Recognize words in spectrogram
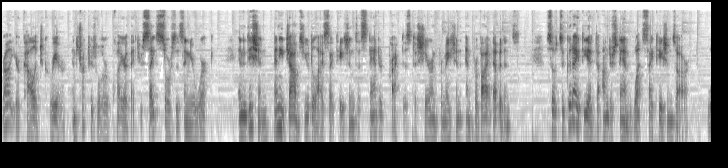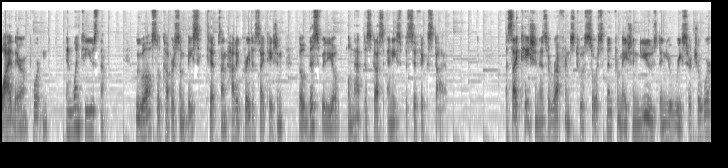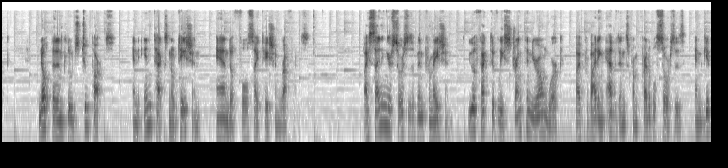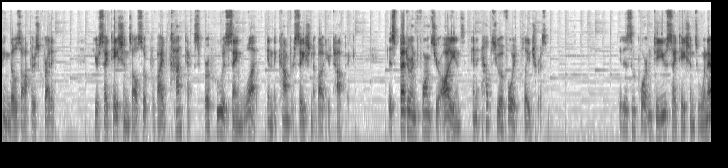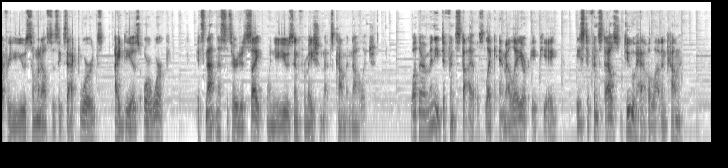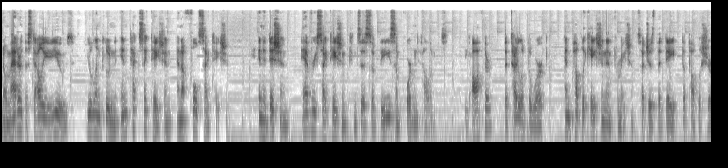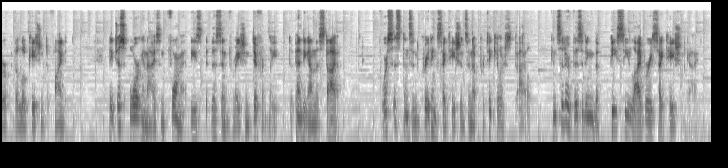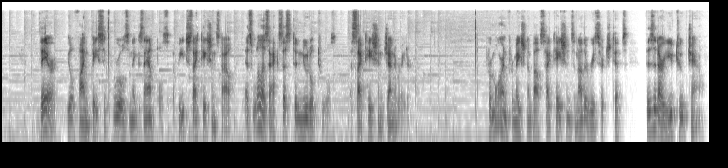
Throughout your college career, instructors will require that you cite sources in your work. In addition, many jobs utilize citations as standard practice to share information and provide evidence. So it's a good idea to understand what citations are, why they're important, and when to use them. We will also cover some basic tips on how to create a citation, though this video will not discuss any specific style. A citation is a reference to a source of information used in your research or work. Note that includes two parts, an in-text notation and a full citation reference. By citing your sources of information, you effectively strengthen your own work by providing evidence from credible sources and giving those authors credit. Your citations also provide context for who is saying what in the conversation about your topic. This better informs your audience and it helps you avoid plagiarism. It is important to use citations whenever you use someone else's exact words, ideas, or work. It's not necessary to cite when you use information that's common knowledge. While there are many different styles like MLA or APA, these different styles do have a lot in common. No matter the style you use, you'll include an in-text citation and a full citation. In addition, every citation consists of these important elements. The author, the title of the work, and publication information such as the date, the publisher, or the location to find it. They just organize and format these, this information differently depending on the style. For assistance in creating citations in a particular style, consider visiting the PC Library Citation Guide. There, you'll find basic rules and examples of each citation style, as well as access to Noodle Tools, a citation generator. For more information about citations and other research tips, visit our YouTube channel.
